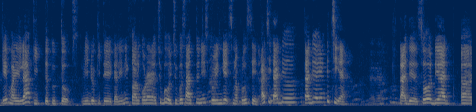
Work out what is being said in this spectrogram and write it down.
Okay marilah kita tutup Video kita kali ni Kalau korang nak cuba Cuba satu ni RM10 90 sen Acik tak ada Tak ada yang kecil eh tak ada. So dia uh,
